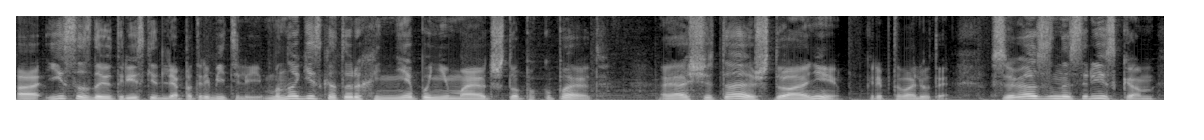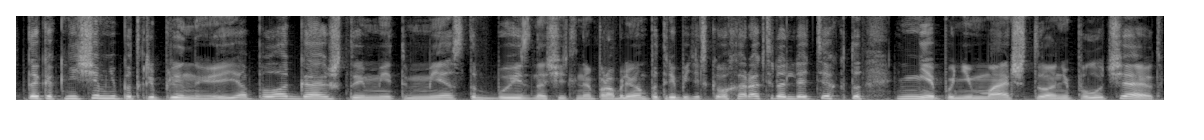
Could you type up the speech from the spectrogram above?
э, и создают риски для потребителей, многие из которых не понимают, что покупают. Я считаю, что они, криптовалюты, связаны с риском, так как ничем не подкреплены, и я полагаю, что имеет место быть значительная проблема потребительского характера для тех, кто не понимает, что они получают.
